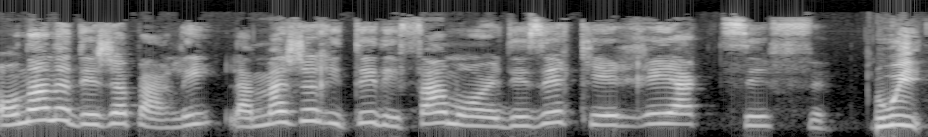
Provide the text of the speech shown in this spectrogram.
on en a déjà parlé, la majorité des femmes ont un désir qui est réactif. Oui.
